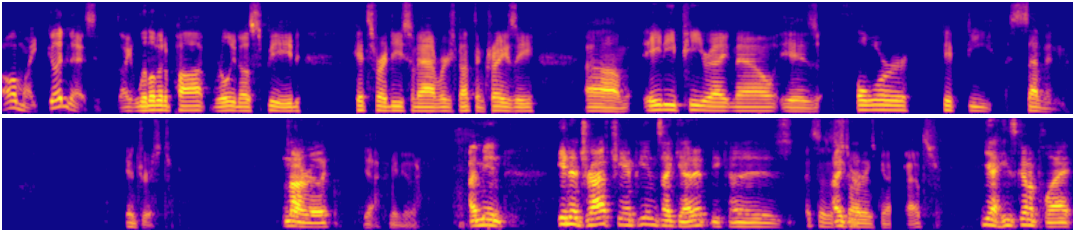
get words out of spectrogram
oh my goodness, like a little bit of pop, really no speed, hits for a decent average, nothing crazy. Um, ADP right now is 457 interest. Not really. Yeah, me neither. I mean, in a draft champions, I get it because it's a starter's That's yeah, he's gonna play.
